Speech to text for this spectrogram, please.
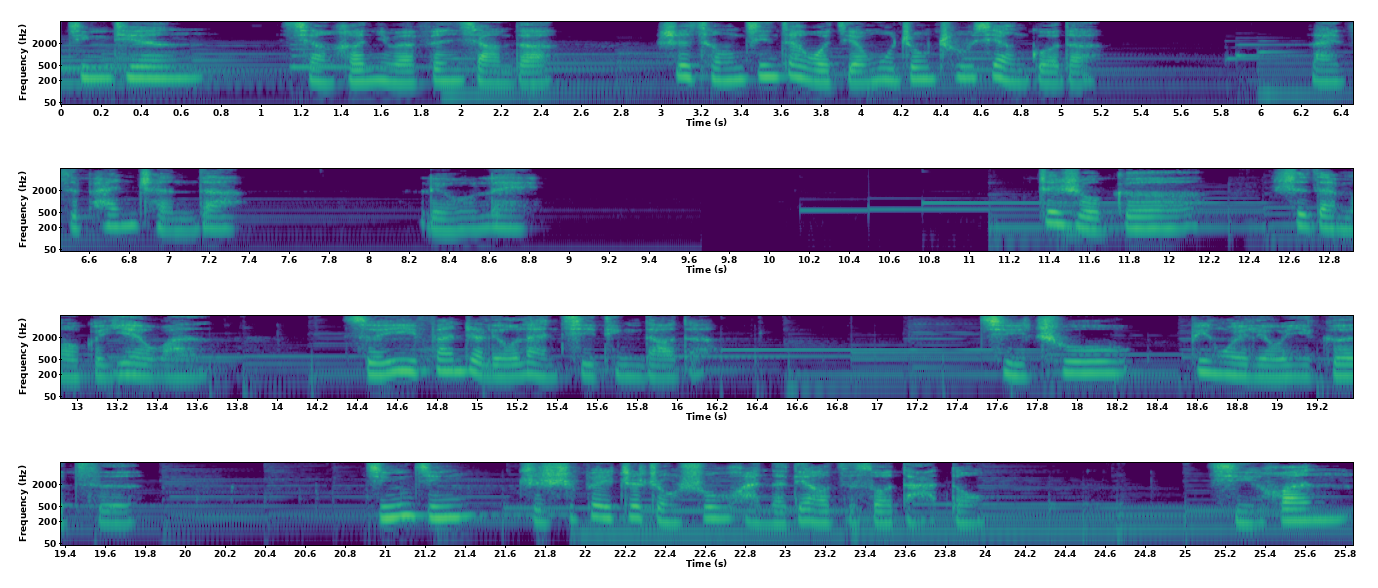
今天想和你们分享的，是曾经在我节目中出现过的，来自潘辰的《流泪》。这首歌是在某个夜晚，随意翻着浏览器听到的。起初。并未留意歌词，仅仅只是被这种舒缓的调子所打动，喜欢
